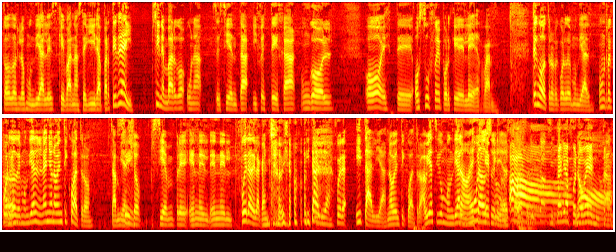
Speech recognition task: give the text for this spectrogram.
todos los mundiales que van a seguir a partir de ahí. Sin embargo, una se sienta y festeja un gol o este o sufre porque le erran. Tengo otro recuerdo de mundial, un recuerdo de mundial en el año 94. También Sí. yo siempre en el en el fuera de la cancha, digamos. Italia. Fuera Italia, 94. Había sido un mundial No, muy Estados épico. Unidos. Ah, Italia fue No, 90.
